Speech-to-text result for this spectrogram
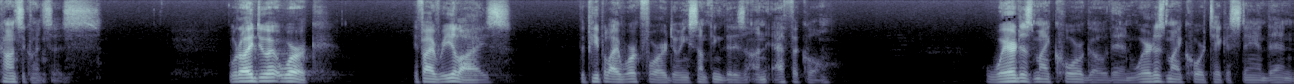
consequences. What do i do at work if i realize the people i work for are doing something that is unethical? Where does my core go then? Where does my core take a stand then?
